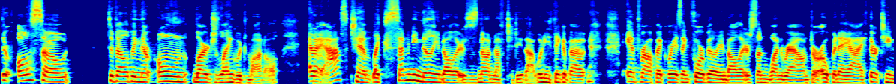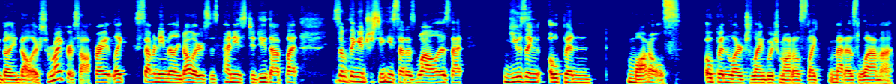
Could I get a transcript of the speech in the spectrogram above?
they're also developing their own large language model. And I asked him, like $70 million is not enough to do that. When you think about Anthropic raising $4 billion in one round or OpenAI, $13 billion from Microsoft, right? Like $70 million is pennies to do that. But something interesting he said as well is that using open models, open large language models like Meta's Llama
